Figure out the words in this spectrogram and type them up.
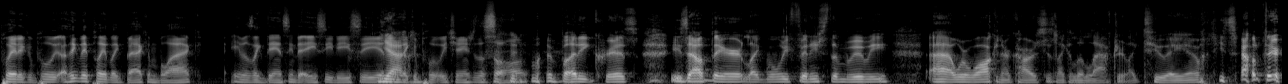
played a completely. I think they played like Back in Black. He was like dancing to ACDC, and Yeah. then they completely changed the song. My buddy Chris, he's out there like when we finish the movie, uh, we're walking our car. It's just like a little after like 2 a.m. He's out there,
